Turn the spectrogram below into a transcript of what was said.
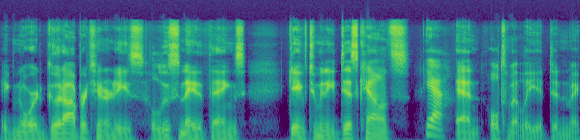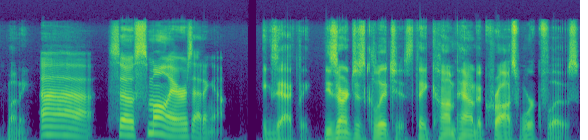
ignored good opportunities, hallucinated things, gave too many discounts, Yeah. and ultimately it didn't make money. Ah, so small errors adding up. Exactly. These aren't just glitches. They compound across workflows.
